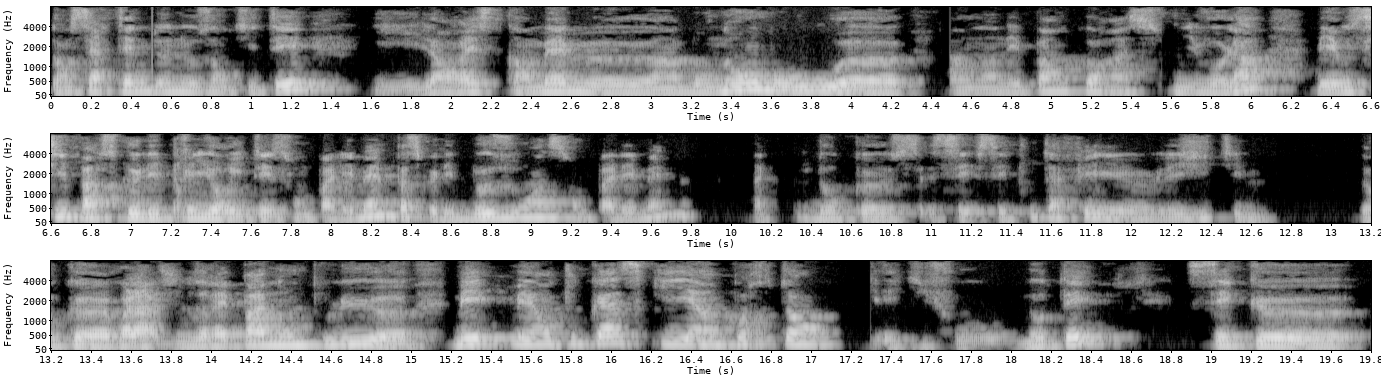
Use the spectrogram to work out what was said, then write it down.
dans certaines de nos entités. Il en reste quand même un bon nombre où on n'en est pas encore à ce niveau-là, mais aussi parce que les priorités sont pas les mêmes, parce que les besoins sont pas les mêmes. Donc c'est tout à fait légitime. Donc euh, voilà, je voudrais pas non plus, euh, mais mais en tout cas, ce qui est important et qu'il faut noter, c'est que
